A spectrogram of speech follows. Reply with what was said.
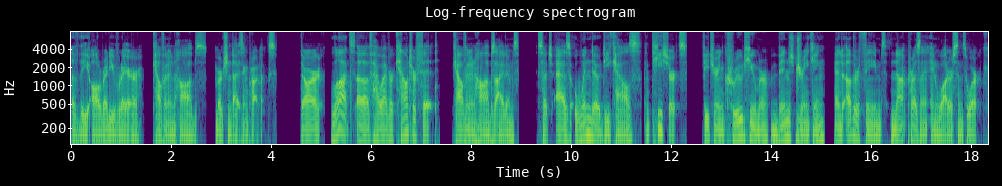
of the already rare Calvin and Hobbes merchandising products. There are lots of, however, counterfeit Calvin and Hobbes items, such as window decals and t shirts featuring crude humor, binge drinking, and other themes not present in Watterson's work.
